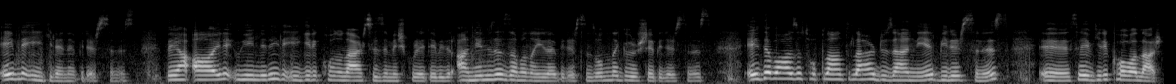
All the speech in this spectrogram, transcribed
Evle ilgilenebilirsiniz veya aile üyeleriyle ilgili konular sizi meşgul edebilir. Annenize zaman ayırabilirsiniz, onunla görüşebilirsiniz. Evde bazı toplantılar düzenleyebilirsiniz e, sevgili kovalar.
